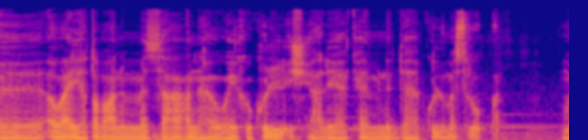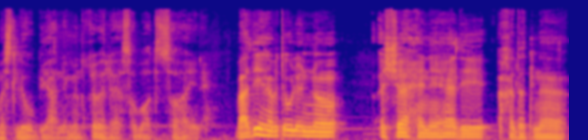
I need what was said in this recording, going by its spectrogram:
آه، أواعيها طبعا ممزعة عنها وهيك وكل إشي عليها كان من الذهب كله مسروق ومسلوب يعني من قبل عصابات الصهاينة. بعديها بتقول إنه الشاحنة هذه أخذتنا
